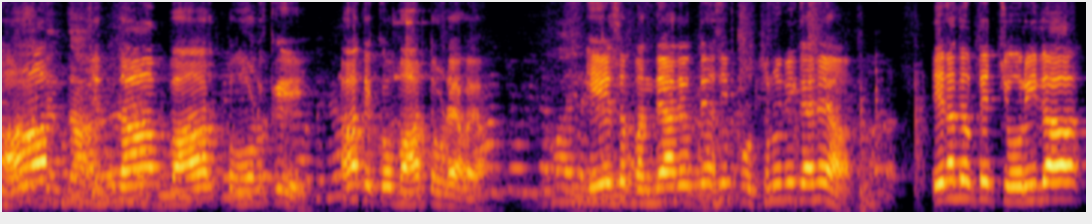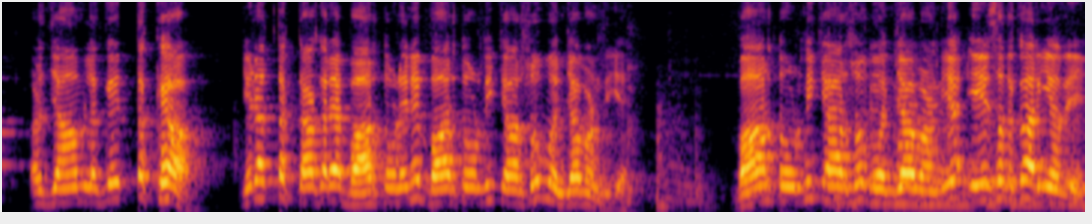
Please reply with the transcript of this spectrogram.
ਆ ਜਿੰਦਾ ਬਾਹਰ ਤੋੜ ਕੇ ਆ ਦੇਖੋ ਬਾਹਰ ਤੋੜਿਆ ਹੋਇਆ। ਇਸ ਬੰਦਿਆਂ ਦੇ ਉੱਤੇ ਅਸੀਂ ਪੁਲਿਸ ਨੂੰ ਵੀ ਕਹਿੰਦੇ ਆ ਇਹਨਾਂ ਦੇ ਉੱਤੇ ਚੋਰੀ ਦਾ ਇਲਜ਼ਾਮ ਲੱਗੇ ਧੱਕਾ ਜਿਹੜਾ ਧੱਕਾ ਕਰਿਆ ਬਾਹਰ ਤੋੜੇ ਨੇ ਬਾਹਰ ਤੋੜ ਦੀ 452 ਬਣਦੀ ਹੈ। ਬਾਹਰ ਤੋੜ ਦੀ 452 ਬਣਦੀ ਹੈ ਇਸ ਅਧਿਕਾਰੀਆਂ ਦੇ।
